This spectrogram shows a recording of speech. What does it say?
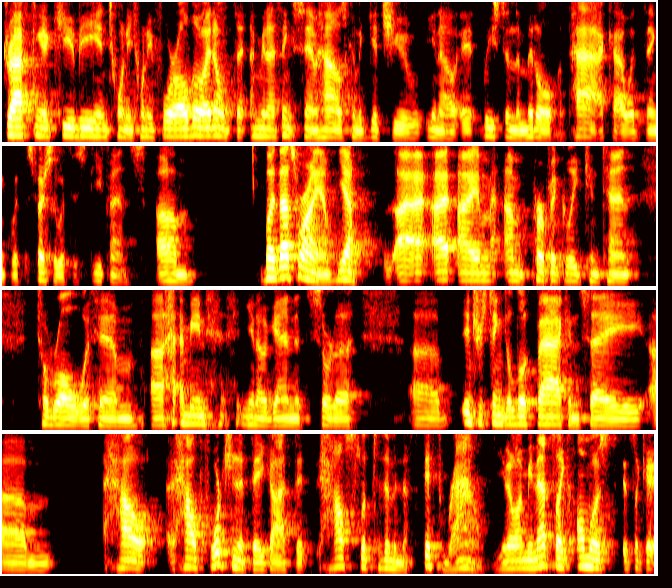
drafting a QB in 2024. Although I don't think, I mean, I think Sam Howell is going to get you, you know, at least in the middle of the pack. I would think with, especially with this defense. Um, but that's where I am. Yeah, I, I I'm I'm perfectly content to roll with him. Uh, I mean, you know, again, it's sort of uh, interesting to look back and say um, how how fortunate they got that Howell slipped to them in the fifth round. You know, I mean, that's like almost it's like a,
